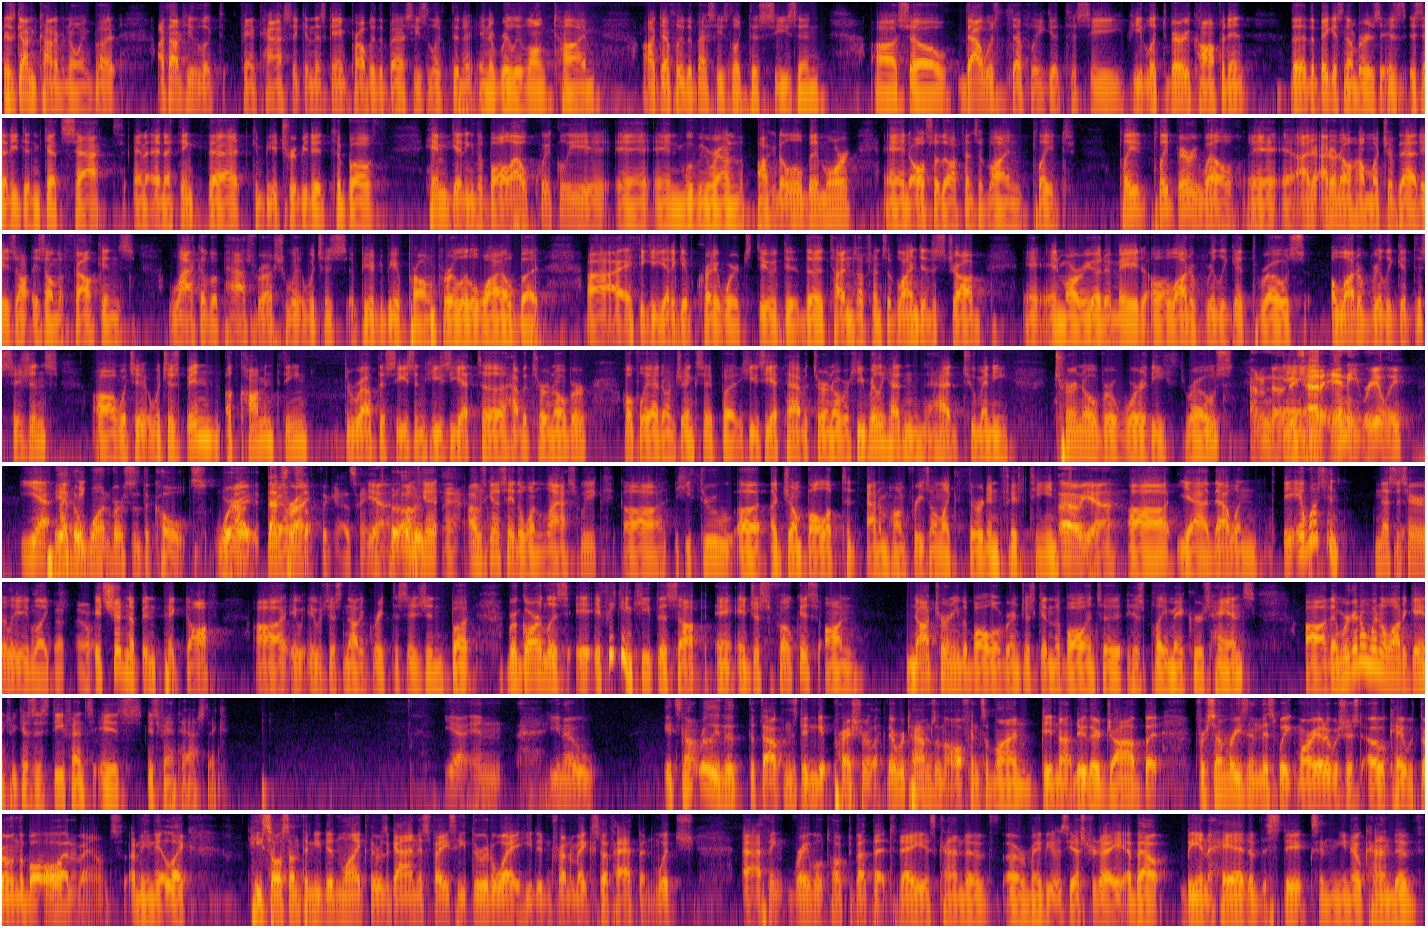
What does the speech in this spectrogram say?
has gotten kind of annoying. But I thought he looked fantastic in this game, probably the best he's looked in a, in a really long time. Uh, definitely the best he's looked this season. Uh, so that was definitely good to see. He looked very confident the the biggest number is, is is that he didn't get sacked, and and I think that can be attributed to both him getting the ball out quickly and, and moving around in the pocket a little bit more, and also the offensive line played played played very well. And I, I don't know how much of that is on, is on the Falcons' lack of a pass rush, which has appeared to be a problem for a little while, but. Uh, I think you got to give credit where it's due. The, the Titans' offensive line did its job, and, and Mariota made a lot of really good throws a lot of really good decisions, uh, which which has been a common theme throughout the season. He's yet to have a turnover. Hopefully, I don't jinx it, but he's yet to have a turnover. He really hadn't had too many turnover worthy throws. I don't know that he's had any really. Yeah, he had the one versus the Colts where uh, that's right. off the guy's hands. Yeah, but I was, gonna, that, I was gonna say the one last week. Uh, he threw a, a, jump ball up to Adam Humphries on like third and fifteen. Oh yeah. Uh, yeah, that one. It, it wasn't necessarily yeah, like, like it shouldn't have been picked off. Uh, it, it was just not a great decision. But regardless, if he can keep this up and, and just focus on not turning the ball over and just getting the ball into his playmakers' hands, uh, then we're going to win a lot of games because his defense is is fantastic. Yeah, and you know, it's not really that the Falcons didn't get pressure. Like there were times when the offensive line did not do their job, but for some reason this week Mariota was just okay with throwing the ball out of bounds. I mean, it like he saw something he didn't like. There was a guy in his face. He threw it away. He didn't try to make stuff happen, which uh, I think Vrabel talked about that today. Is kind of, or maybe it was yesterday, about being ahead of the sticks and you know, kind of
